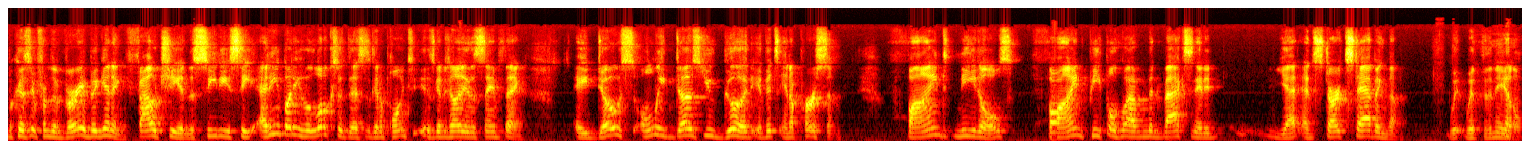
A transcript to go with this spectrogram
because from the very beginning, Fauci and the CDC, anybody who looks at this is going to point to, is going to tell you the same thing. A dose only does you good if it's in a person. Find needles, find people who haven't been vaccinated, yet and start stabbing them with, with the needle.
